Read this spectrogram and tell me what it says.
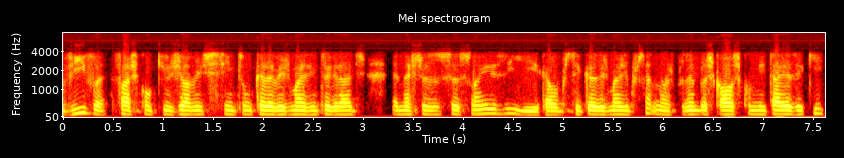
viva faz com que os jovens se sintam cada vez mais integrados nestas associações e acaba por ser cada vez mais importante. Nós, por exemplo, as escolas comunitárias aqui,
